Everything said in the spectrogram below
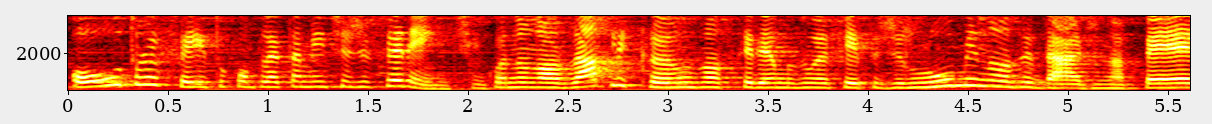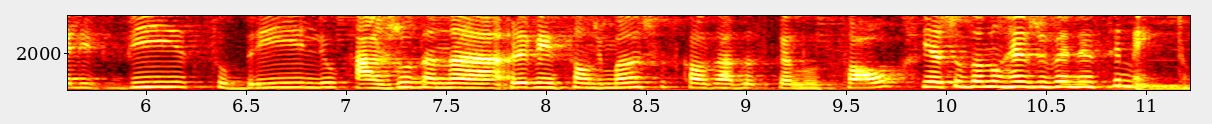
outro efeito completamente diferente. Quando nós aplicamos, nós queremos um efeito de luminosidade na pele, viço, brilho, ajuda na prevenção de manchas causadas pelo sol e ajuda no rejuvenescimento.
